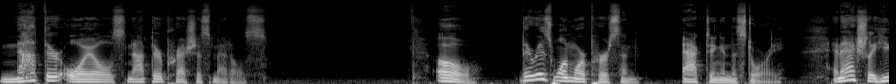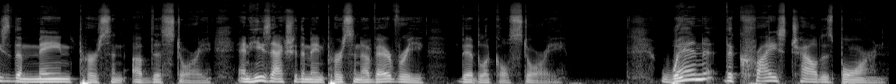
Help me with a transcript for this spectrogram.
not their oils, not their precious metals. Oh, there is one more person acting in the story. And actually, he's the main person of this story. And he's actually the main person of every biblical story. When the Christ child is born,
